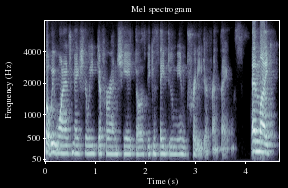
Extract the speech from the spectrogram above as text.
But we wanted to make sure we differentiate those because they do mean pretty different things. And like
